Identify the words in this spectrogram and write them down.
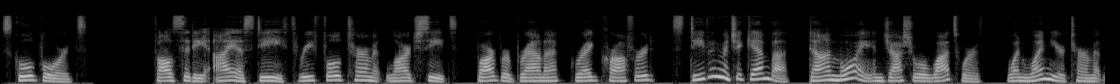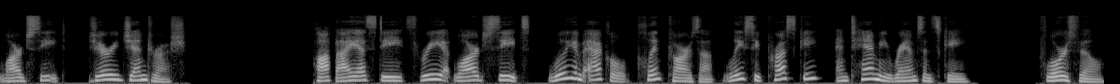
School Boards Falls City ISD 3 full term at large seats, Barbara Browna, Greg Crawford, Stephen Michigemba, Don Moy, and Joshua Wadsworth, one one year term at large seat, Jerry Gendrush. Poth ISD 3 at large seats William Eckel, Clint Garza, Lacey Prusky, and Tammy Ramzinski. Floresville.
